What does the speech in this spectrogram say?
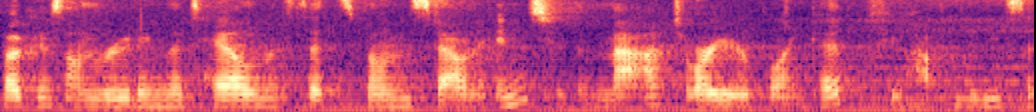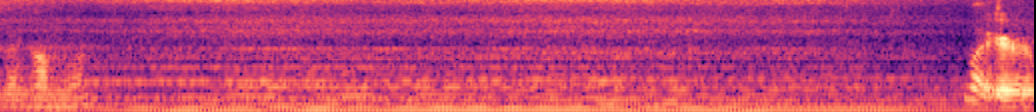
Focus on rooting the tail and the sits bones down into the mat or your blanket if you happen to be sitting on one. Let your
